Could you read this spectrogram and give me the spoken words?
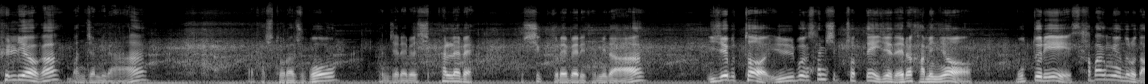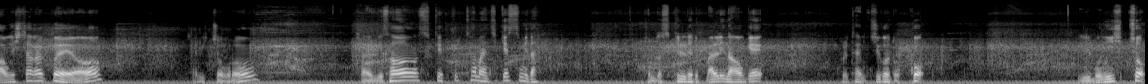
클리어가 먼저입니다. 자, 다시 돌아주고 현재 레벨 18레벨 19레벨이 됩니다. 이제부터 1분 30초 때 이제 내려가면요 몹들이 사방면으로 나오기 시작할 거예요. 자 위쪽으로. 자 여기서 스킬 쿨타임만 찍겠습니다. 좀 더 스킬들이 빨리 나오게 쿨타임 찍어놓고 1분 20초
